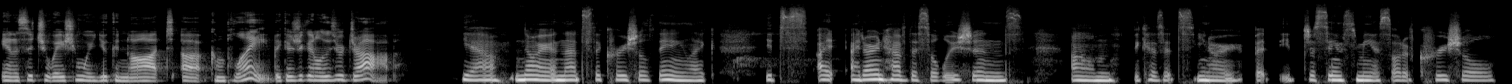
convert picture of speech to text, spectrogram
in a situation where you cannot uh, complain because you're going to lose your job. Yeah, no, and that's the crucial thing. Like, it's I I don't have the solutions um, because it's you know, but it just seems to me a sort of crucial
